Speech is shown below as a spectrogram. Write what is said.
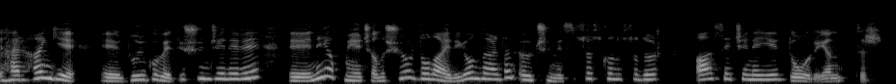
herhangi e, duygu ve düşünceleri e, ne yapmaya çalışıyor? Dolaylı yollardan ölçülmesi söz konusudur. A seçeneği doğru yanıttır.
